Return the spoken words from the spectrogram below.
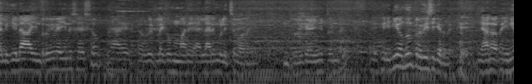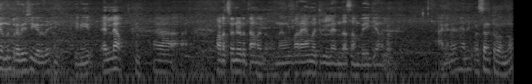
ഡൽഹിയിൽ ആ ഇന്റർവ്യൂ കഴിഞ്ഞ ശേഷം ഞാൻ വീട്ടിലേക്ക് ഉമ്മാനെ എല്ലാവരും വിളിച്ചു പറഞ്ഞു. ഇന്റർവ്യൂ കഴിഞ്ഞിട്ടുണ്ട്. ഇനിയൊന്നും പ്രതീക്ഷിക്കരുത്. ഞാൻ പറഞ്ഞു ഇനിയൊന്നും പ്രതീക്ഷിക്കരുത്. ഇനി എല്ലാം പടച്ചവന്റെ അടുത്താണല്ലോ. ഒന്നും പറയാൻ പറ്റില്ല എന്താ സംഭവിക്കാന്നുള്ളത്. അങ്ങനെ ഞാൻ റിസൾട്ട് വന്നു.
